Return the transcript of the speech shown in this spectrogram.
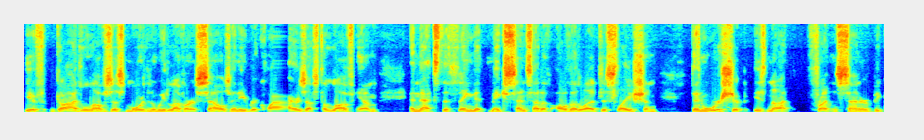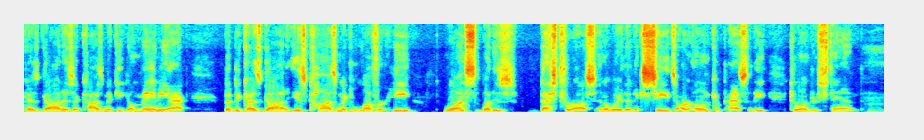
If God loves us more than we love ourselves and he requires us to love him, and that's the thing that makes sense out of all the legislation, then worship is not front and center because God is a cosmic egomaniac, but because God is cosmic lover. He wants what is best for us in a way that exceeds our own capacity to understand. Hmm.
